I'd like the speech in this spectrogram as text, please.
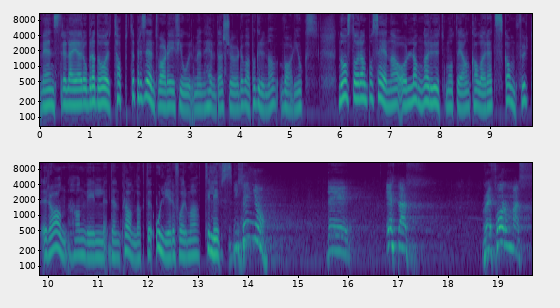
Venstreleder Obrador tapte presidentvalget i fjor, men hevda sjøl det var pga. valgjuks. Nå står han på scenen og langer ut mot det han kaller et skamfullt ran. Han vil den planlagte oljereforma til livs. De estas reformas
